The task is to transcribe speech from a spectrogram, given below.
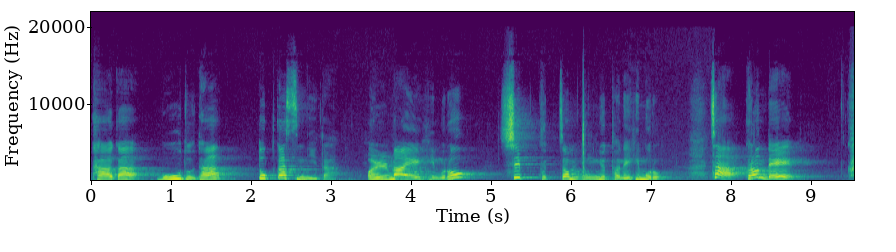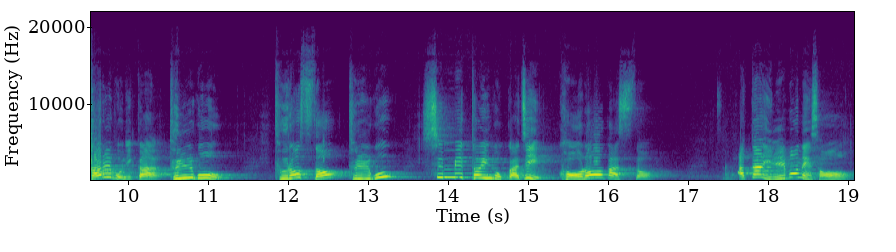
다가 모두 다 똑같습니다. 얼마의 힘으로? 19.6N의 힘으로. 자, 그런데 가를 보니까 들고, 들었어, 들고 10m인 곳까지 걸어갔어. 아까 1번에서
